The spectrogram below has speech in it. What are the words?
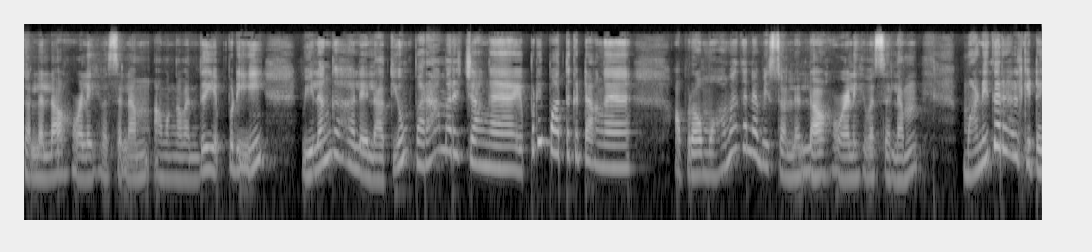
சொல்லல்லாஹ் அழகி வசலம் அவங்க வந்து எப்படி விலங்குகள் எல்லாத்தையும் பராமரித்தாங்க எப்படி பார்த்துக்கிட்டாங்க? அப்புறம் முகமது நபி சொல்லல்லாஹ் அழகி வசலம் மனிதர்கள்கிட்ட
